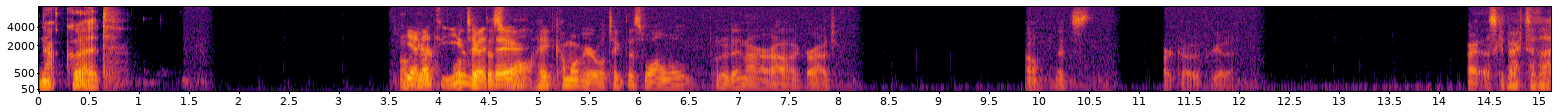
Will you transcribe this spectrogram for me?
Not good. Oh, Yeah, here, that's you We'll take right this there. wall. Hey, come over here. We'll take this wall and we'll put it in our uh, garage. Oh, it's hard coded. Forget it. All right, let's get back to the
